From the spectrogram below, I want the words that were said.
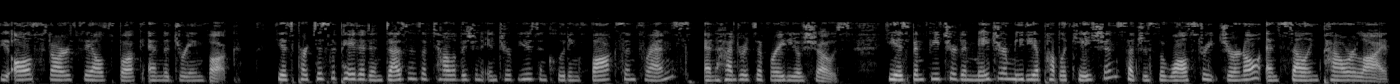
the All-Star Sales Book, and the Dream Book. He has participated in dozens of television interviews, including Fox and Friends, and hundreds of radio shows. He has been featured in major media publications such as the Wall Street Journal and Selling Power Live.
